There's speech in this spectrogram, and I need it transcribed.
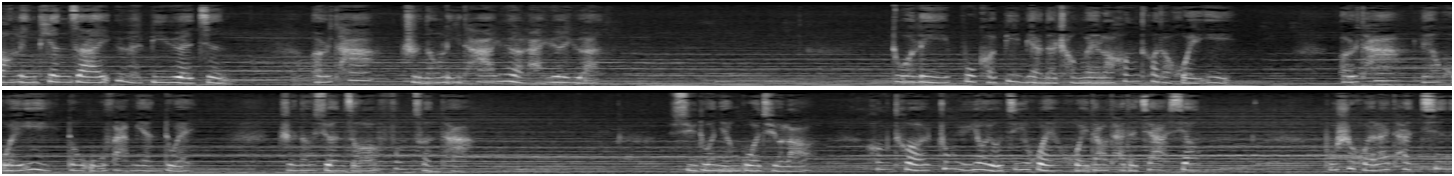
亡灵天灾越逼越近，而他只能离他越来越远。多莉不可避免地成为了亨特的回忆，而他连回忆都无法面对，只能选择封存它。许多年过去了，亨特终于又有机会回到他的家乡。不是回来探亲，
